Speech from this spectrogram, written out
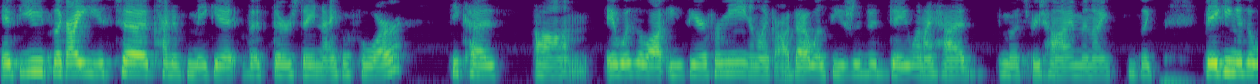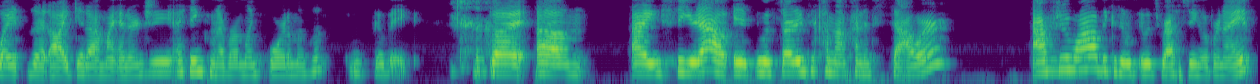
if you like, I used to kind of make it the Thursday night before because um it was a lot easier for me, and like uh, that was usually the day when I had the most free time, and I like baking is a way that I get out my energy. I think whenever I'm like bored, I'm like let's let's go bake but um I figured out it was starting to come out kind of sour after a while because it was it was resting overnight.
